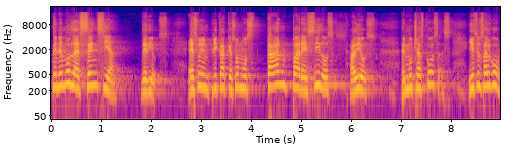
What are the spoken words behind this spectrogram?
tenemos la esencia de Dios. Eso implica que somos tan parecidos a Dios en muchas cosas. Y eso es algo,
